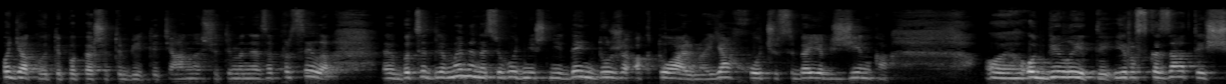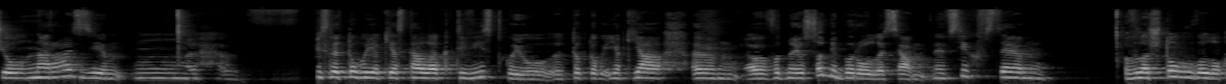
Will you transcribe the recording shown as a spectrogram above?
подякувати, по-перше, тобі, Тетяно, що ти мене запросила, е, бо це для мене на сьогоднішній день дуже актуально. Я хочу себе як жінка е, обілити і розказати, що наразі. Після того, як я стала активісткою, е, тобто як я ем, в одній особі боролася, всіх все влаштовувало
